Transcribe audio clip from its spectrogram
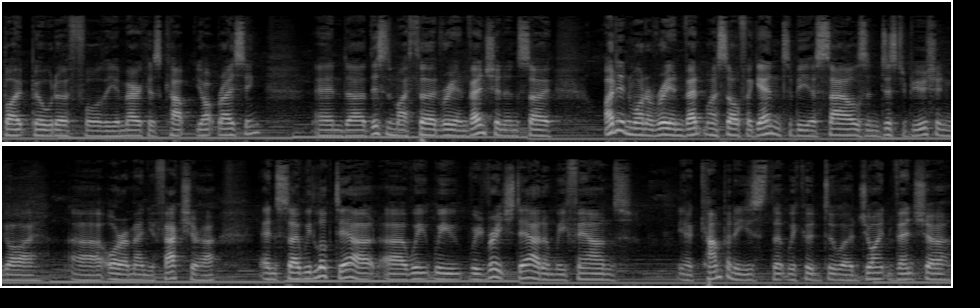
boat builder for the America's Cup yacht racing. And uh, this is my third reinvention. And so I didn't want to reinvent myself again to be a sales and distribution guy uh, or a manufacturer. And so we looked out, uh, we, we, we reached out and we found you know, companies that we could do a joint venture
